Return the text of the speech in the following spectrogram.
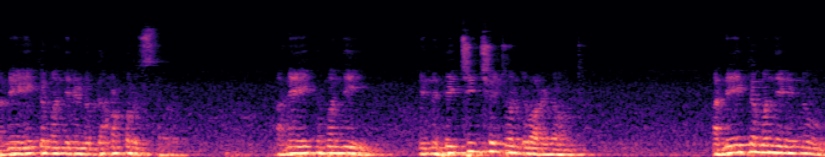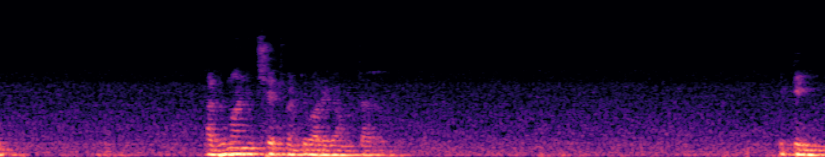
అనేక మంది నిన్ను ఘనపరుస్తారు. అనేక మంది నిన్ను హెచ్చించేటువంటి వారుగా ఉంటారు. అనేక మంది నిన్ను అభిమానించేటువంటి వారుగా ఉంటారు. ఇట్టి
